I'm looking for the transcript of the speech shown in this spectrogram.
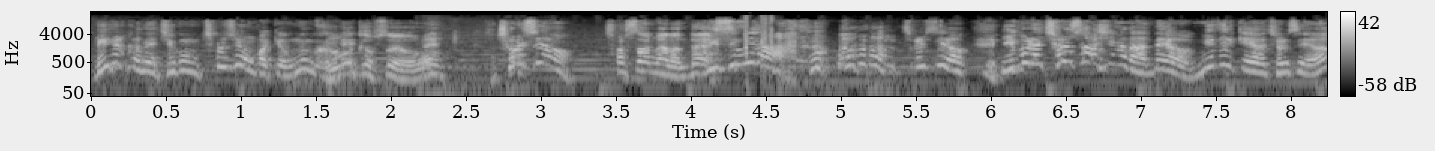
믿을 거는 지금 철수 형밖에 없는 건데 그거밖에 없어요. 네. 철수 형 철수하면 안 돼. 믿습니다. 철수 형 이번에 철수하시면 안 돼요. 믿을게요 철수 형.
